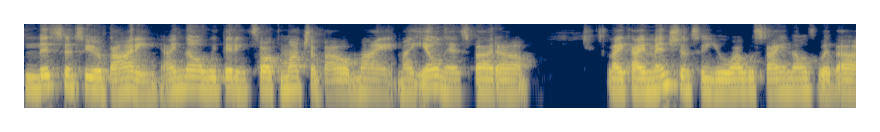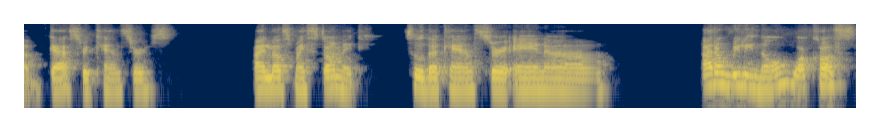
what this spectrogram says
listen to your body. I know we didn't talk much about my my illness, but uh, like I mentioned to you, I was diagnosed with uh, gastric cancers. I lost my stomach to the cancer, and uh, I don't really know what caused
